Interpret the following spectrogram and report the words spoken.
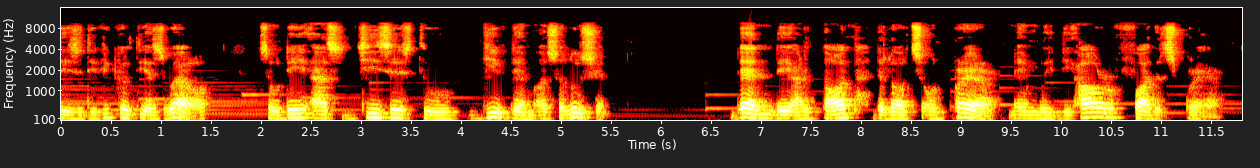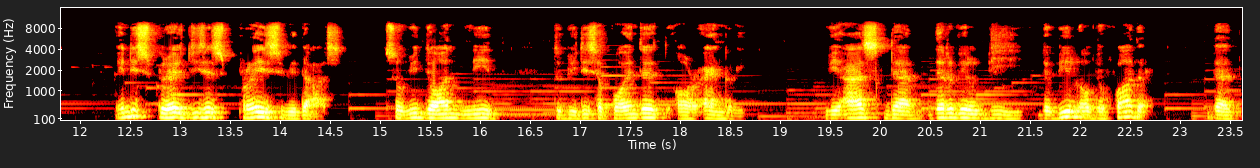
this difficulty as well, so they asked Jesus to give them a solution. Then they are taught the Lord's own prayer, namely the Our Father's prayer. In this prayer, Jesus prays with us, so we don't need to be disappointed or angry. We ask that there will be the will of the Father, that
